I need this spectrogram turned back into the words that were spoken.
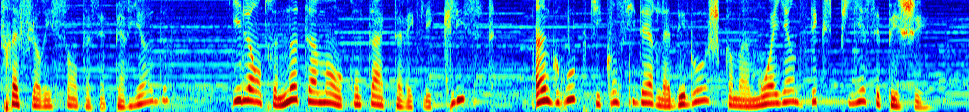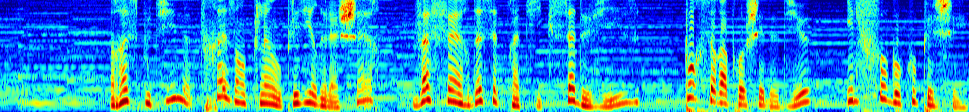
très florissantes à cette période. Il entre notamment en contact avec les Clistes, un groupe qui considère la débauche comme un moyen d'expier ses péchés. Rasputin, très enclin au plaisir de la chair, va faire de cette pratique sa devise Pour se rapprocher de Dieu, il faut beaucoup pécher.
